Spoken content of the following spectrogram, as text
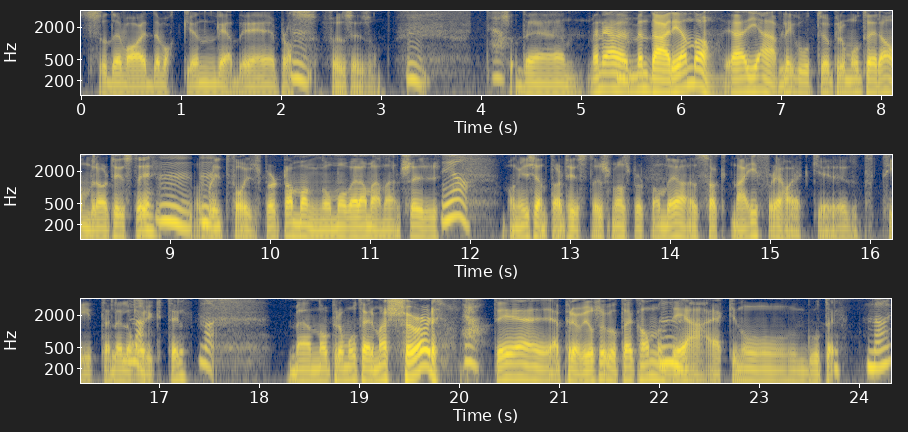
så det, var, det var ikke en ledig plass, Mm. for å si det sånn. Mm. Det, men, jeg, men der igjen, da. Jeg er jævlig god til å promotere andre artister. Mm, Og mm. blitt forespurt av mange om å være manager. Ja. Mange kjente artister som har spurt meg om det. Jeg har sagt nei, for det har jeg ikke tid til eller ork til. Nei. Men å promotere meg sjøl, Ja. det Jeg prøver jo så godt jeg kan, men Mm. det er jeg ikke noe god til. Nei.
